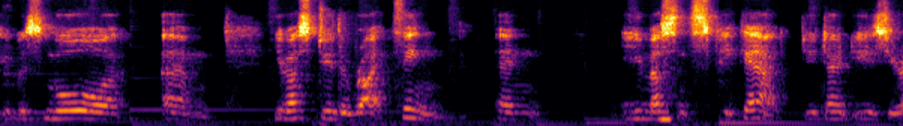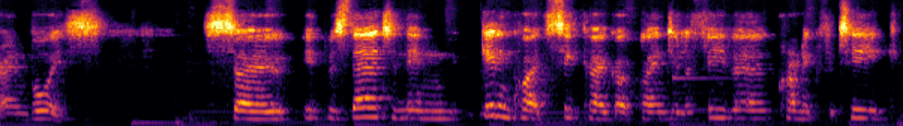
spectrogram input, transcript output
It was more, um, you must do the right thing and you mustn't speak out. You don't use your own voice. So it was that, and then getting quite sick. I got glandular fever, chronic fatigue,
